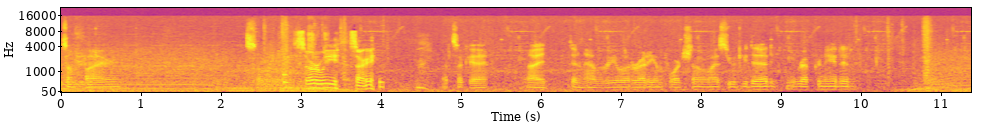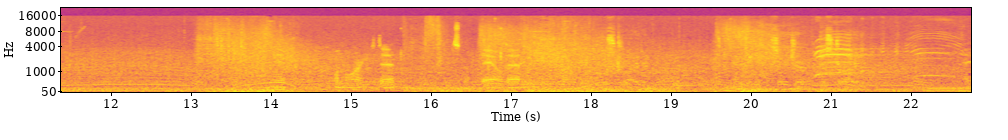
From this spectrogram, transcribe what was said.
He's on fire. So So are we. Sorry. that's okay. I didn't have the reload ready, unfortunately. Otherwise, you would be dead. You rep grenaded. Yep. One more. He's dead. It's not Dale dead. Destroyed. I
